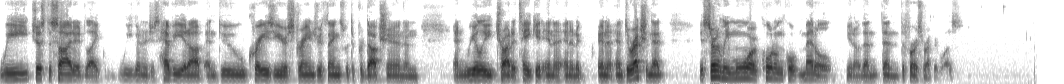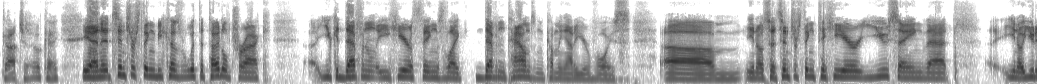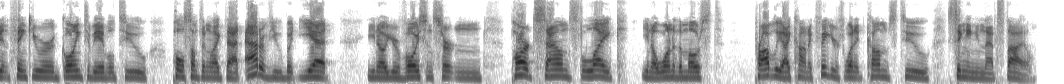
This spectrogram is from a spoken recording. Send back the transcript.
we just decided like we're going to just heavy it up and do crazier, stranger things with the production and and really try to take it in a in a in a, in a direction that is certainly more quote unquote metal, you know, than than the first record was. Gotcha. Okay. Yeah, and it's interesting because with the title track, uh, you could definitely hear things like Devin Townsend coming out of your voice. Um, you know, so it's interesting to hear you saying that. You know, you didn't think you were going to be able to pull something like that out of you, but yet you know your voice in certain parts sounds like you know one of the most probably iconic figures when it comes to singing in that style.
